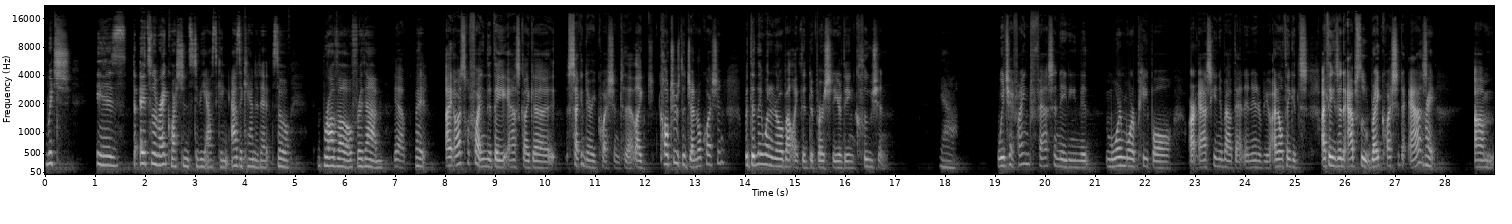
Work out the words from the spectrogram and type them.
which is it's the right questions to be asking as a candidate. So bravo for them. Yeah. But I also find that they ask like a secondary question to that. Like culture is the general question, but then they want to know about like the diversity or the inclusion, yeah. which I find fascinating that more and more people are asking about that in an interview. I don't think it's I think it's an absolute right question to ask. Right. Um,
